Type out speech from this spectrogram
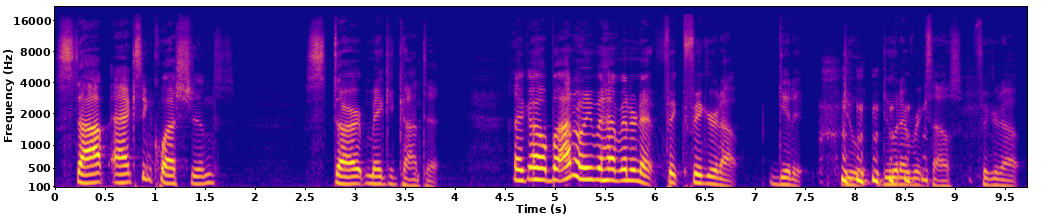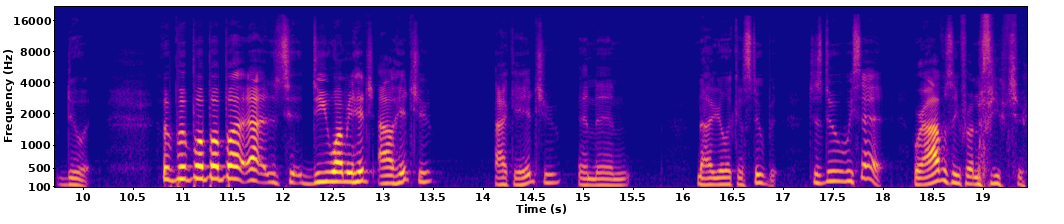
stop asking questions. Start making content. Like, oh, but I don't even have internet. Fi- figure it out. Get it. Do it. Do it at Rick's house. Figure it out. Do it. But but but but, but uh, do you want me to hit? You? I'll hit you. I can hit you, and then now you're looking stupid. Just do what we said. We're obviously from the future.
